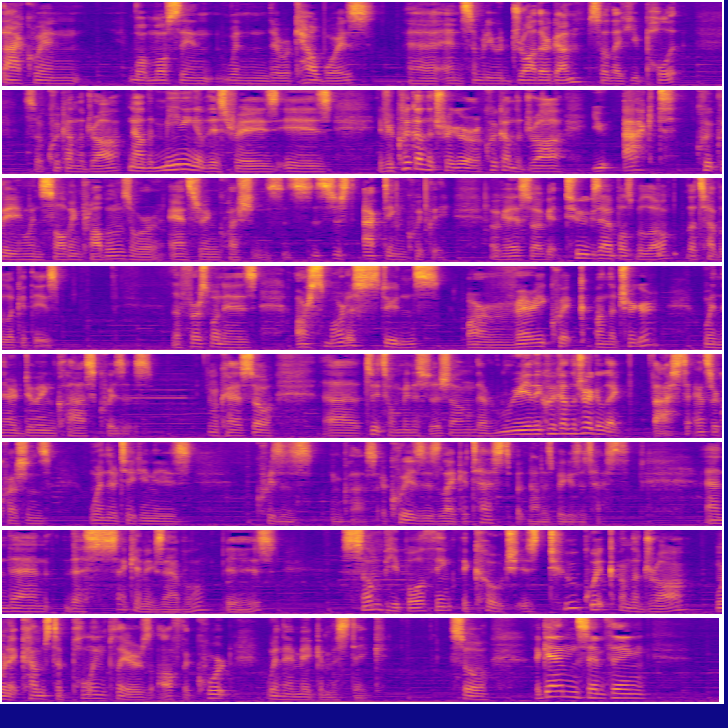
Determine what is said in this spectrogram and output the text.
back when well mostly in, when there were cowboys uh, and somebody would draw their gun so like you pull it so quick on the draw now the meaning of this phrase is if you're quick on the trigger or quick on the draw you act quickly when solving problems or answering questions. It's, it's just acting quickly. Okay, so I've got two examples below. Let's have a look at these. The first one is Our smartest students are very quick on the trigger when they're doing class quizzes. Okay, so uh, 最聪明的学生, they're really quick on the trigger, like fast to answer questions when they're taking these quizzes in class. A quiz is like a test, but not as big as a test. And then the second example is some people think the coach is too quick on the draw when it comes to pulling players off the court when they make a mistake. So, again, same thing,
